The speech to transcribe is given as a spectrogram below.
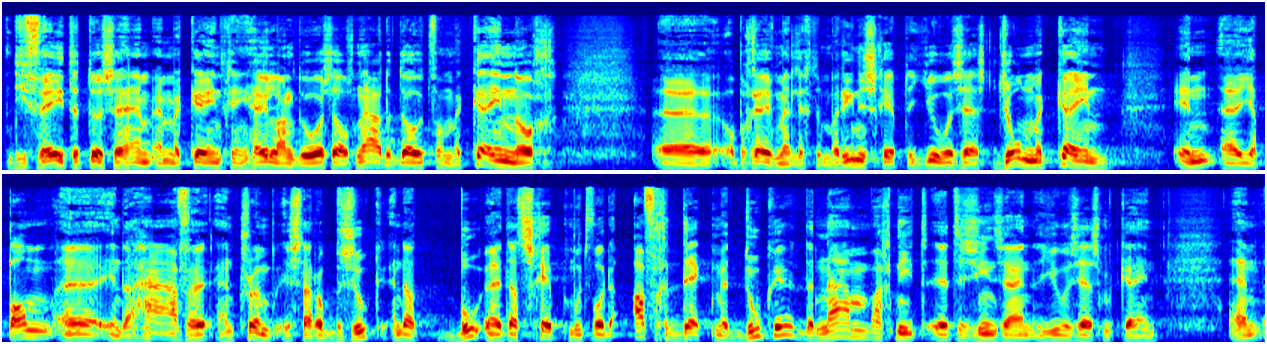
die vete tussen hem en McCain ging heel lang door, zelfs na de dood van McCain nog. Uh, op een gegeven moment ligt een marineschip, de USS John McCain, in uh, Japan uh, in de haven. En Trump is daar op bezoek. En dat, dat, schip moet worden afgedekt met doeken. De naam mag niet te zien zijn, de USS McCain. En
